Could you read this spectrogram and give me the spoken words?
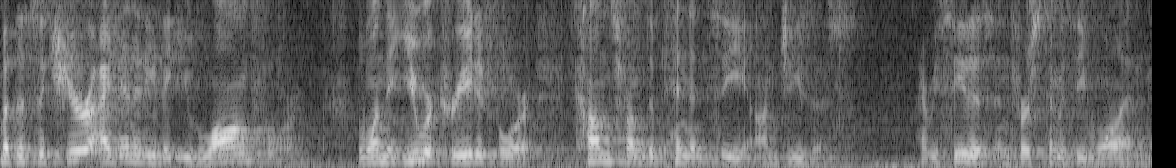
But the secure identity that you long for, the one that you were created for, comes from dependency on Jesus. Right? We see this in 1 Timothy 1,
